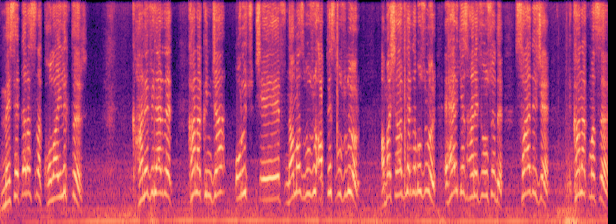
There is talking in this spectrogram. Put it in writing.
Mezhepler aslında kolaylıktır. Hanefilerde kan akınca oruç, şey, namaz bozuluyor, abdest bozuluyor. Ama Şafilerde bozulmuyor. E herkes Hanefi olsaydı sadece kan akması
